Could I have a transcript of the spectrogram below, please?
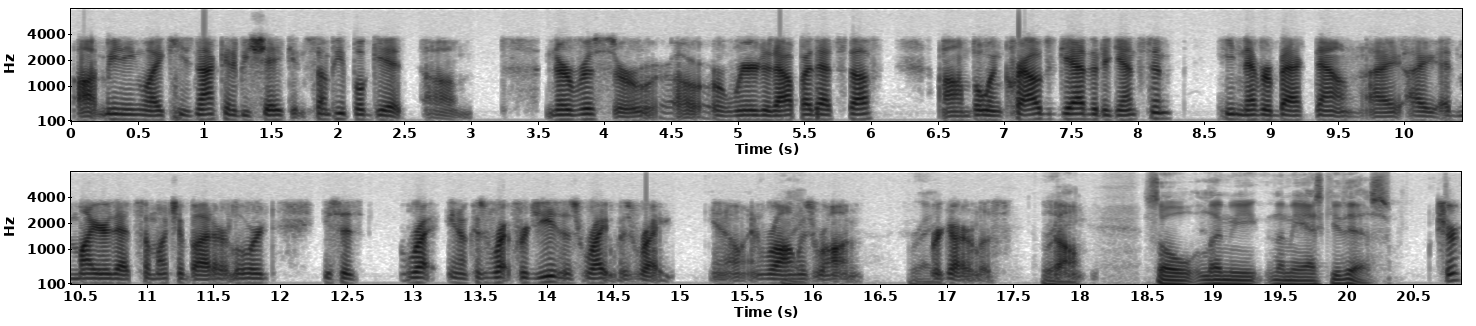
uh, meaning like he's not going to be shaken. Some people get um, nervous or, or, or weirded out by that stuff, um, but when crowds gathered against him, he never backed down. I, I admire that so much about our Lord. He says, right, you know, because right for Jesus, right was right, you know, and wrong Right. was wrong, Right. regardless. Right. So, So let me let me ask you this. Sure.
